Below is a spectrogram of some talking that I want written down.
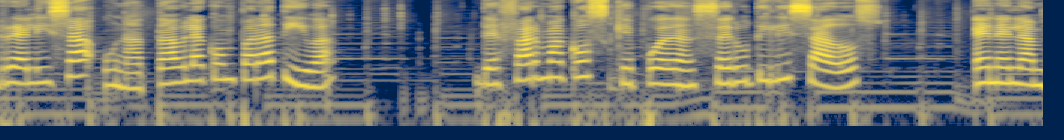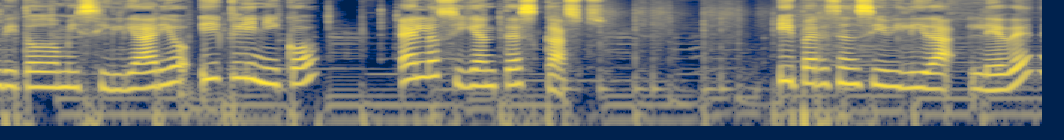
realiza una tabla comparativa de fármacos que pueden ser utilizados en el ámbito domiciliario y clínico en los siguientes casos. Hipersensibilidad leve,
